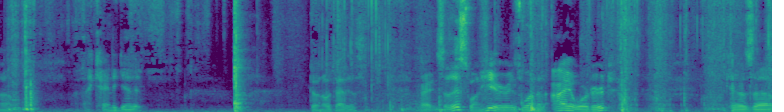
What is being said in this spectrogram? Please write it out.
Um, I kind of get it. Don't know what that is. All right, so this one here is one that I ordered because, uh,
